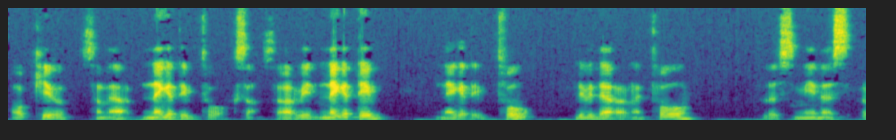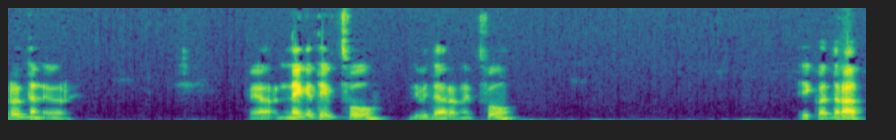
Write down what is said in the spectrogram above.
och q som är negativ 2 också. Så har vi negativ, negativ 2 dividerar med 2 plus minus ruten ur. Vi har negativ 2 dividerar med 2 i kvadrat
